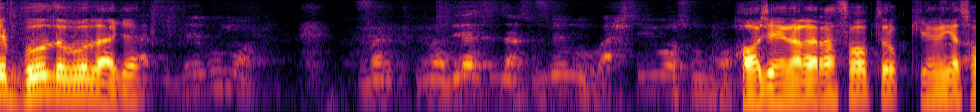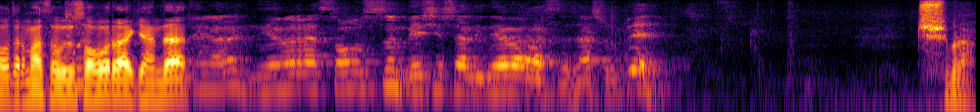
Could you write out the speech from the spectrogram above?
e bo'ldi bo'ldi aka Bu deyapsiz Jasurbek bu? Vahshiy yuvosh bu mo. hoji enalar rasvo olib turib keliniga sovdirmasa o'zi sovurar ekanda nevarasi sog'ishsin, 5 yoshli nevarasi Jasurbek. tush bilan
